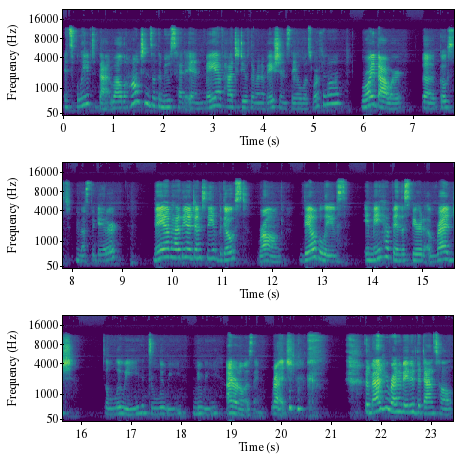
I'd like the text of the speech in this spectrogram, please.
it's believed that while the hauntings of the Moosehead Inn may have had to do with the renovations Dale was working on, Roy Bauer, the ghost investigator, may have had the identity of the ghost wrong. Dale believes it may have been the spirit of Reg DeLuey, DeLuey, Louis, I don't know his name, Reg, the man who renovated the dance hall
